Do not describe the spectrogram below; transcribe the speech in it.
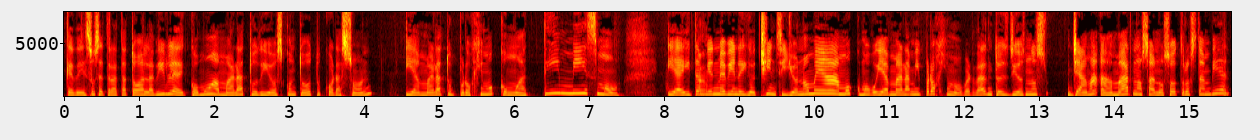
que de eso se trata toda la Biblia, de cómo amar a tu Dios con todo tu corazón y amar a tu prójimo como a ti mismo. Y ahí también me viene, digo, chin, si yo no me amo, ¿cómo voy a amar a mi prójimo, verdad? Entonces Dios nos llama a amarnos a nosotros también.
